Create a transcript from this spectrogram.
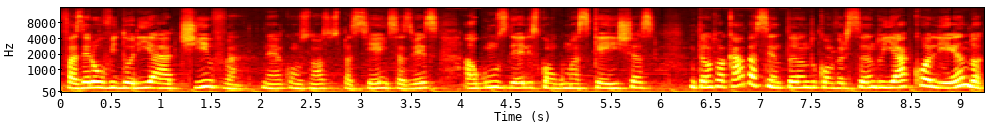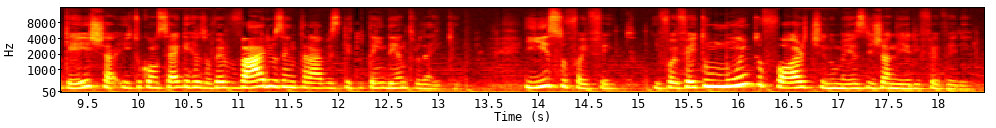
fazer ouvidoria ativa né, com os nossos pacientes, às vezes alguns deles com algumas queixas. Então, tu acaba sentando, conversando e acolhendo a queixa e tu consegue resolver vários entraves que tu tem dentro da equipe. E isso foi feito. E foi feito muito forte no mês de janeiro e fevereiro.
